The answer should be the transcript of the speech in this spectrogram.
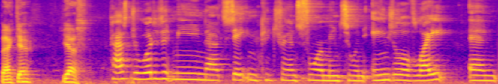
Back there? Yes. Pastor, what does it mean that Satan can transform into an angel of light? And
